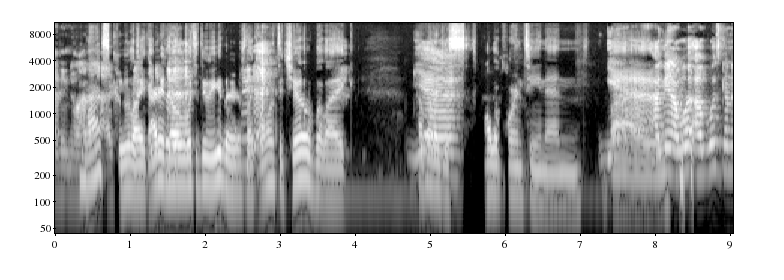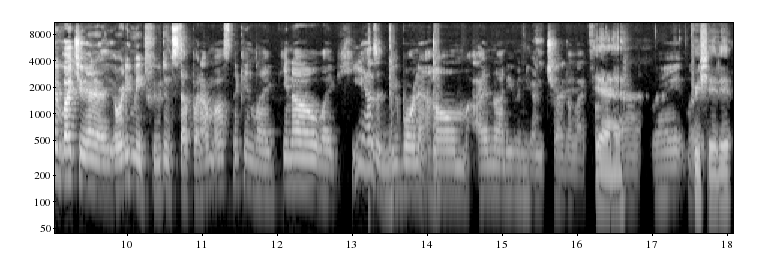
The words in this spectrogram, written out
I didn't know how to that's act. cool like i didn't know what to do either it's like i wanted to chill but like how about i Yeah. just follow quarantine and Yeah, I Bye. mean, I wa- I was gonna invite you, and I already made food and stuff. But I'm, I was thinking, like, you know, like he has a newborn at home. I'm not even gonna try to like, Yeah. that, right? Like, appreciate it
